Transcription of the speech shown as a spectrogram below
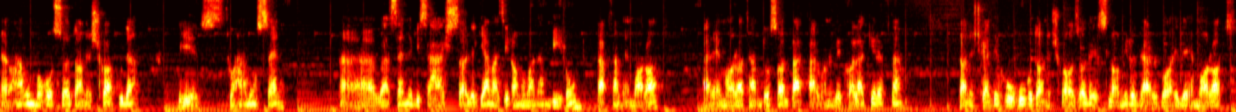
همون موقع استاد دانشگاه بودم. تو همون سن و سن 28 سالگی هم از ایران اومدم بیرون. رفتم امارات. در امارات هم دو سال بعد پروانه وکالت گرفتم. دانشکده حقوق و دانشگاه آزاد اسلامی رو در واحد امارات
